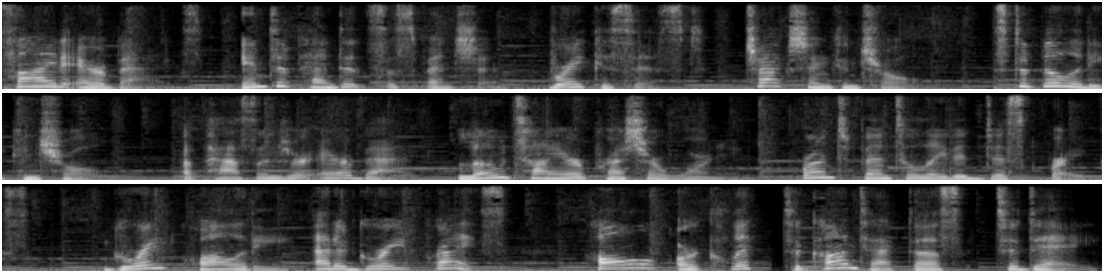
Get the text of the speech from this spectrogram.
side airbags, independent suspension, brake assist, traction control, stability control, a passenger airbag, low tire pressure warning, front ventilated disc brakes. Great quality at a great price. Call or click to contact us today.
